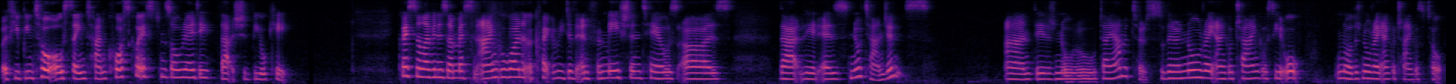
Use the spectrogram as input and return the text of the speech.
But if you've been taught all sine, tan, cos questions already, that should be okay. Question 11 is a missing angle one. A quick read of the information tells us that there is no tangents and there is no diameters. So there are no right angle triangles here. Oh, no, there's no right angle triangles at all.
